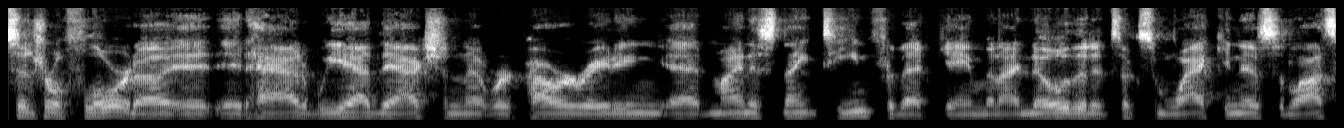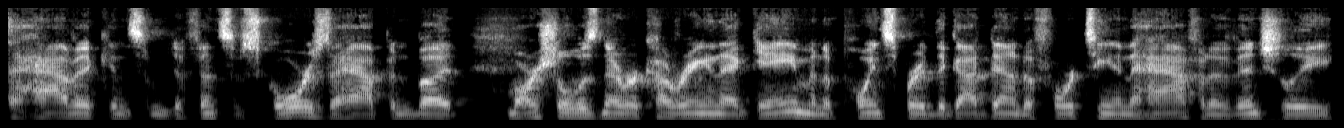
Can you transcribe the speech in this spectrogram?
Central Florida, it, it, had we had the Action Network power rating at minus 19 for that game, and I know that it took some wackiness and lots of havoc and some defensive scores to happen. But Marshall was never covering in that game, and a point spread that got down to 14 and a half, and eventually,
